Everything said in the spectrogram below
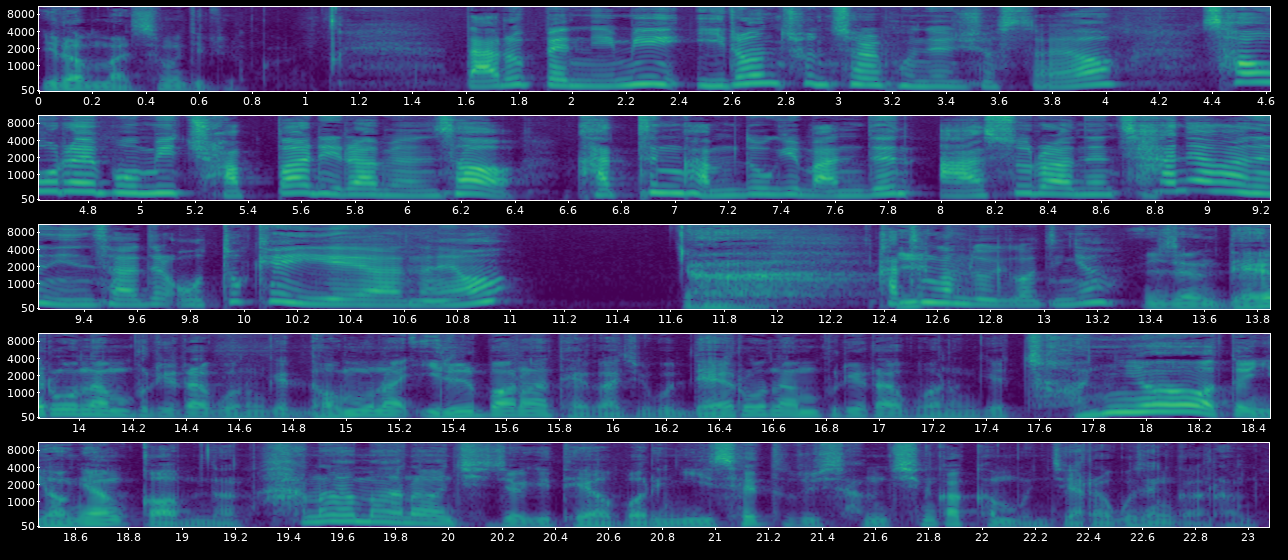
이런 말씀을 드리는 겁니다. 나루빼님이 이런 촌철 보내주셨어요. 서울의 봄이 좌빨이라면서 같은 감독이 만든 아수라는 찬양하는 인사들 어떻게 이해해야 하나요? 아, 같은 이- 감독이거든요. 이제 내로남불이라고 하는 게 너무나 일반화돼가지고 내로남불이라고 하는 게 전혀 어떤 영양가 없는 하나만한 지적이 되어버린 이 세트도 참 심각한 문제라고 생각을 합니다.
